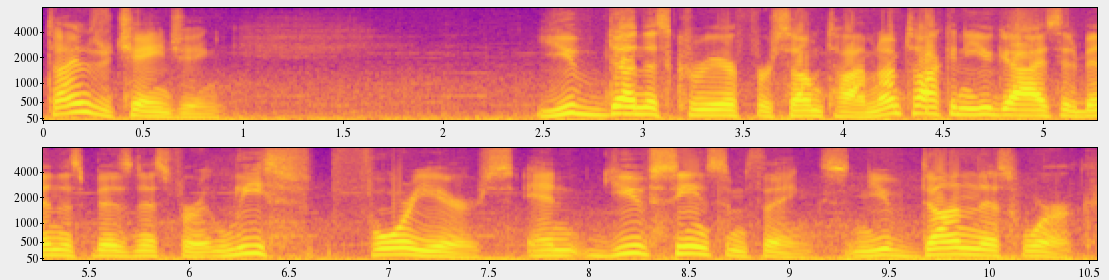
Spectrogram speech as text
times are changing. You've done this career for some time, and I'm talking to you guys that have been in this business for at least four years, and you've seen some things, and you've done this work,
